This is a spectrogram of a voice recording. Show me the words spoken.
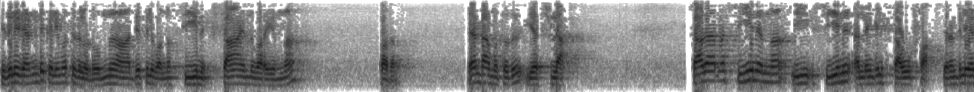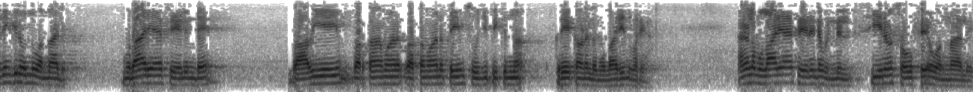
ഇതിൽ രണ്ട് കലിമത്തുകളുണ്ട്. ഒന്ന് ആദ്യത്തിൽ വന്ന സീന് സ എന്ന് പറയുന്ന പദം. രണ്ടാമത്തത് യസ്ല. സാധാരണ സീൻ എന്ന ഈ സീന് അല്ലെങ്കിൽ സൗഫ രണ്ടിൽ ഏതെങ്കിലും ഒന്ന് വന്നാലും മുതാരിയായ ഫേലിന്റെ ഭാവിയെയും വർത്തമാന വർത്തമാനത്തെയും സൂചിപ്പിക്കുന്ന ക്രിയക്കാണല്ലോ മുതാരി എന്ന് പറയാം അങ്ങനെയുള്ള മുതാരിയായ ഫേലിന്റെ മുന്നിൽ സീനോ സോഫയോ വന്നാൽ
